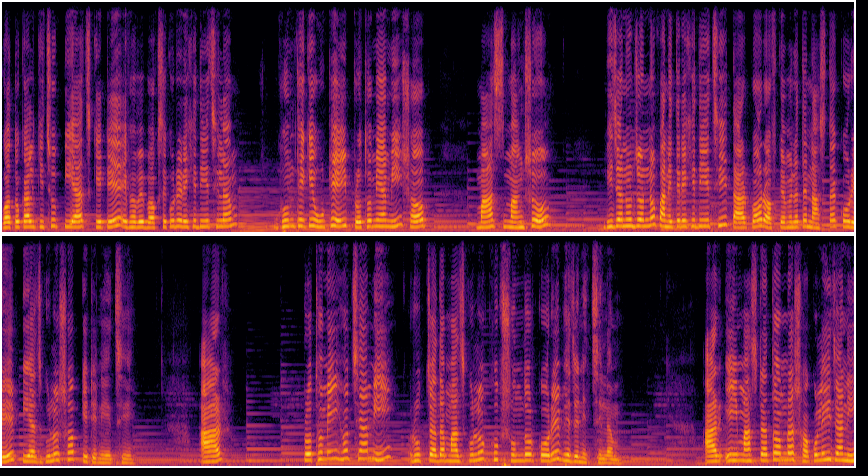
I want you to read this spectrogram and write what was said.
গতকাল কিছু পেঁয়াজ কেটে এভাবে বক্সে করে রেখে দিয়েছিলাম, ঘুম থেকে উঠেই প্রথমে আমি সব মাছ, মাংস ভিজানোর জন্য পানিতে রেখে দিয়েছি, তারপর অফ ক্যামেরাতে নাস্তা করে পেঁয়াজগুলো সব কেটে নিয়েছি। আর প্রথমেই হচ্ছে আমি রূপচাঁদা মাছগুলো খুব সুন্দর করে ভেজে নিচ্ছিলাম। আর এই মাছটা তো আমরা সকলেই জানি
